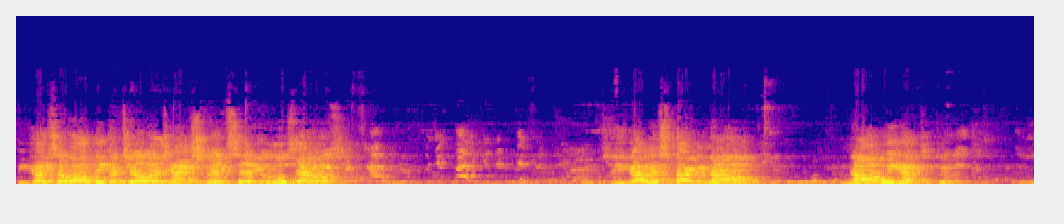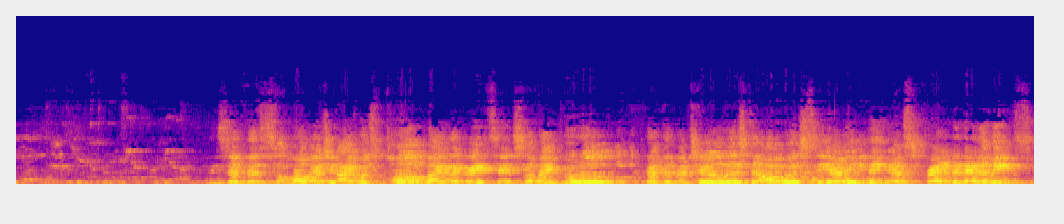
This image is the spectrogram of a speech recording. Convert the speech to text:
because of all the material attachments, uh, you lose that also. So you got to start now. Now we have to do it. He said this whole, I was told by the great saints of my guru that the materialists, they always see everything as friend and enemies.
